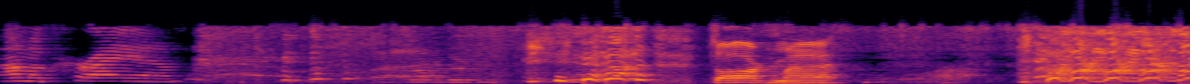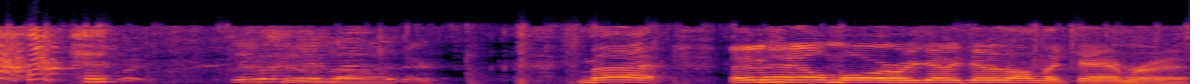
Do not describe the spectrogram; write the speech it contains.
I'm a crab. Talk, Matt. Matt, inhale more. We gotta get it on the camera.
